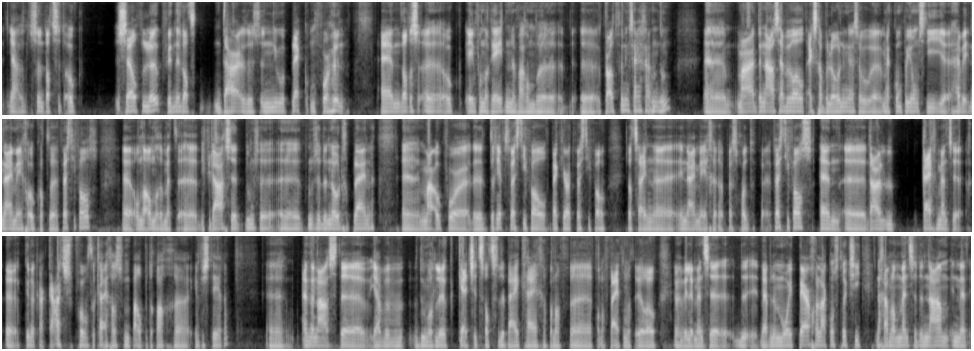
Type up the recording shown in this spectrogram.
Ja, zodat ze het ook zelf leuk vinden dat daar dus een nieuwe plek komt voor hun. En dat is ook een van de redenen waarom we crowdfunding zijn gaan doen. Eh, maar daarnaast hebben we wel wat extra beloningen. Zo, eh, mijn compagnons die eh, hebben in Nijmegen ook wat eh, festivals. Onder andere met die Vierdaagse doen ze, doen ze de nodige pleinen. Maar ook voor de Drift Festival of Backyard Festival. Dat zijn in Nijmegen best grote fe- festivals. En daar krijgen mensen, kunnen elkaar kaartjes bijvoorbeeld krijgen als ze een bepaald bedrag investeren. Eh, en daarnaast, eh, ja, we, doen wat leuke gadgets wat ze erbij krijgen vanaf, eh, vanaf 500 euro. En we willen mensen, we hebben een mooie pergola constructie. En dan gaan we dan mensen de naam in, met,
